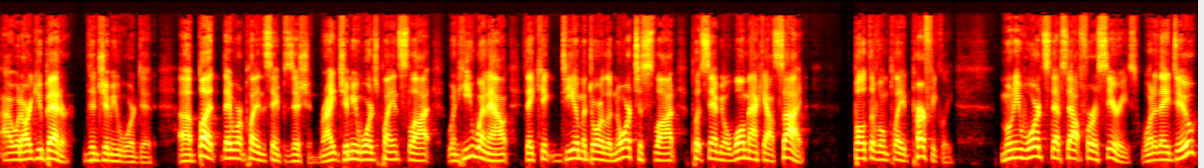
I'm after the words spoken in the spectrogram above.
I would argue, better than Jimmy Ward did. Uh, but they weren't playing the same position, right? Jimmy Ward's playing slot. When he went out, they kicked Deommodore Lenoir to slot, put Samuel Womack outside. Both of them played perfectly. Mooney Ward steps out for a series. What do they do?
